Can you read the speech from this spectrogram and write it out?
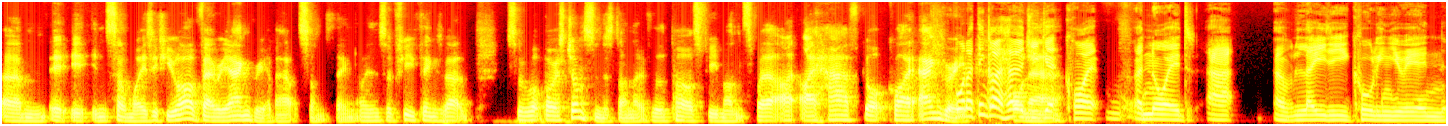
um, i- i- in some ways if you are very angry about something. I mean, there's a few things about sort of what Boris Johnson has done over the past few months where I, I have got quite angry. Well, I think I heard you get quite annoyed at a lady calling you in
